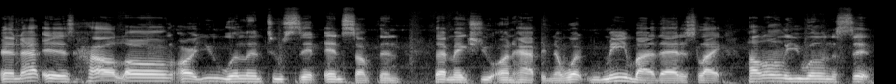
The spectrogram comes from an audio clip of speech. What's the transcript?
And that is how long are you willing to sit in something that makes you unhappy? Now, what we mean by that is like, how long are you willing to sit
